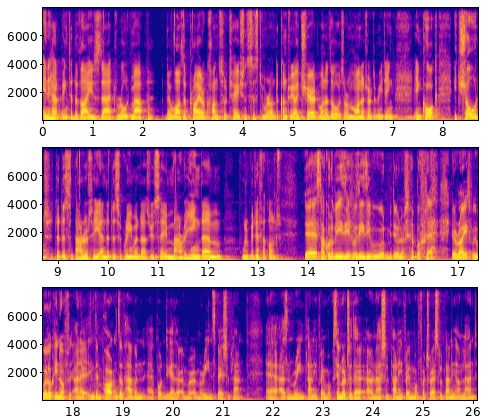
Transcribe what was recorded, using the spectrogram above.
In helping to devise that roadmap, there was a prior consultation system around the country. I chaired one of those or monitored the meeting in Cork. It showed the disparity and the disagreement, as you say. Marrying them will be difficult. Yeah, it's not going to be easy. If it was easy, we wouldn't be doing it. but uh, you're right. We were lucky enough, and I think the importance of having uh, putting together a, a marine spatial plan uh, as a marine planning framework, similar to the, our national planning framework for terrestrial planning on land.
